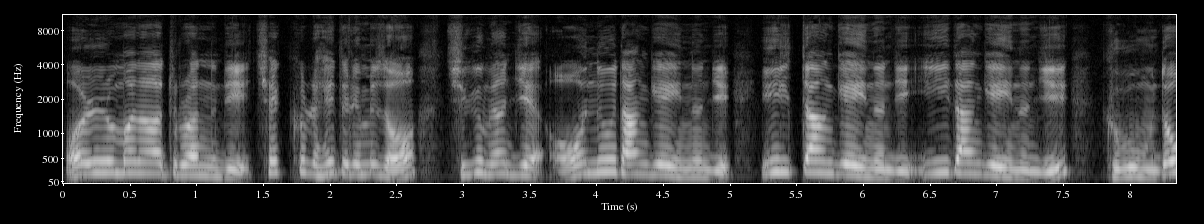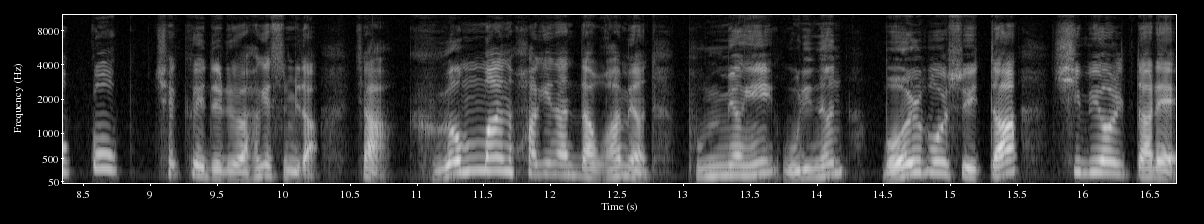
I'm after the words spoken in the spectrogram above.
얼마나 들어왔는지 체크를 해 드리면서 지금 현재 어느 단계에 있는지 1단계에 있는지 2단계에 있는지 그 부분도 꼭 체크해 드리도록 하겠습니다. 자, 그것만 확인한다고 하면 분명히 우리는 뭘 볼 수 있다? 12월 달에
